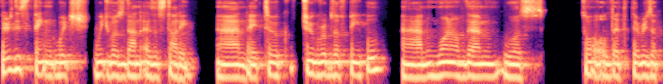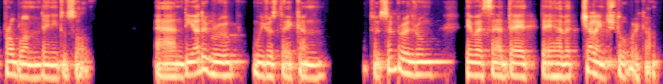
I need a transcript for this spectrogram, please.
There's this thing which which was done as a study and they took two groups of people and one of them was told that there is a problem they need to solve. And the other group which was taken to a separate room they were said that they have a challenge to overcome.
